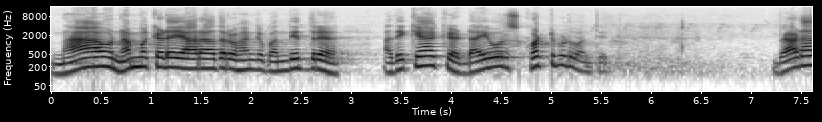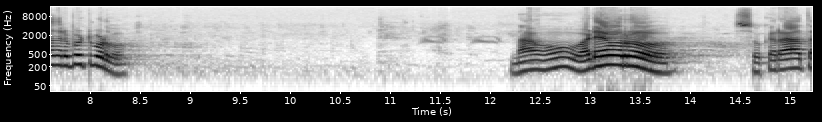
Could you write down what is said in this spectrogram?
ನಾವು ನಮ್ಮ ಕಡೆ ಯಾರಾದರೂ ಹಂಗೆ ಬಂದಿದ್ರೆ ಅದಕ್ಕೆ ಯಾಕೆ ಡೈವೋರ್ಸ್ ಕೊಟ್ಟು ಬಿಡುವಂತಿದ್ದು ಬೇಡ ಆದ್ರೆ ಬಿಟ್ಬಿಡ್ಬೇಕು ನಾವು ಒಡೆಯವರು ಸುಖರಾತ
